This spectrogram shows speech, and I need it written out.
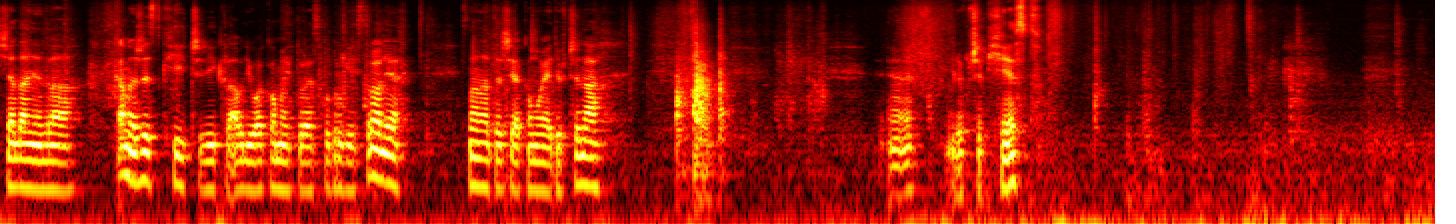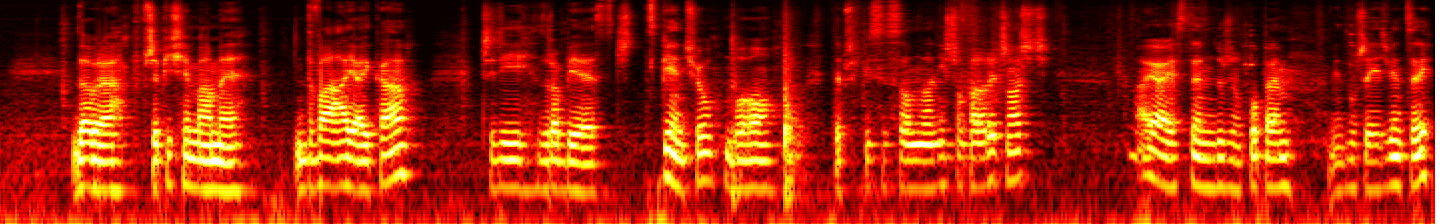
śniadanie dla kamerzystki, czyli Klaudii Łakomej, która jest po drugiej stronie. Znana też jako moja dziewczyna. E, Ile w przepisie jest? Dobra, w przepisie mamy dwa jajka, czyli zrobię z, z pięciu, bo te przepisy są na niższą kaloryczność, a ja jestem dużym chłopem, więc muszę jeść więcej.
